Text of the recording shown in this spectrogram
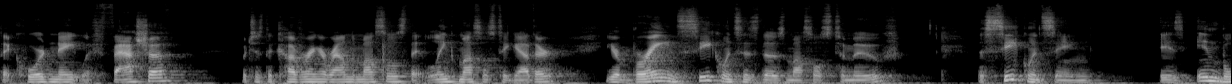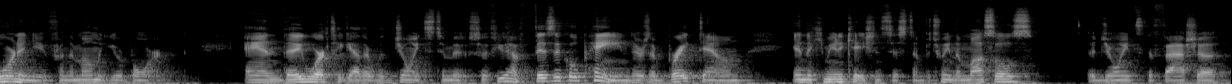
that coordinate with fascia which is the covering around the muscles that link muscles together. Your brain sequences those muscles to move. The sequencing is inborn in you from the moment you're born. And they work together with joints to move. So if you have physical pain, there's a breakdown in the communication system between the muscles, the joints, the fascia,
